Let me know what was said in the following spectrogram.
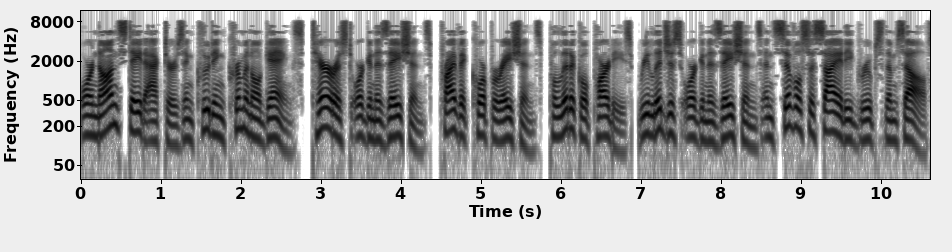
or non-state actors including criminal gangs, terrorist organizations, private corporations, political parties, religious organizations and civil society groups themselves.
